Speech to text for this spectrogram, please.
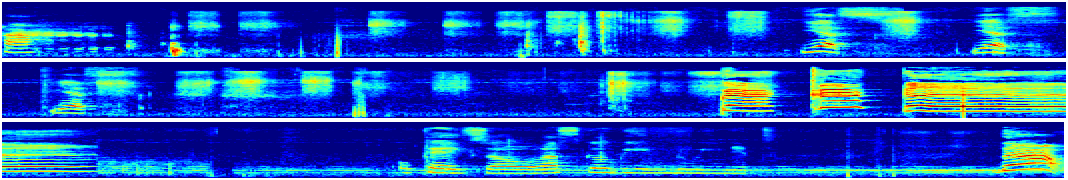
Ha. Yes. Yes. Yes. Go being doing it. Now.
